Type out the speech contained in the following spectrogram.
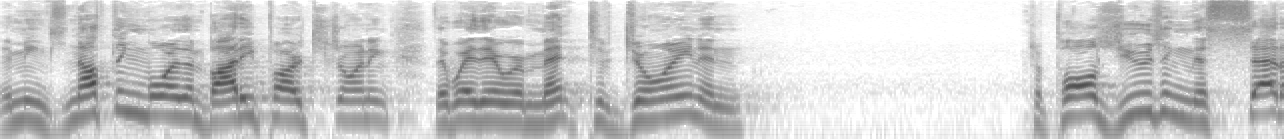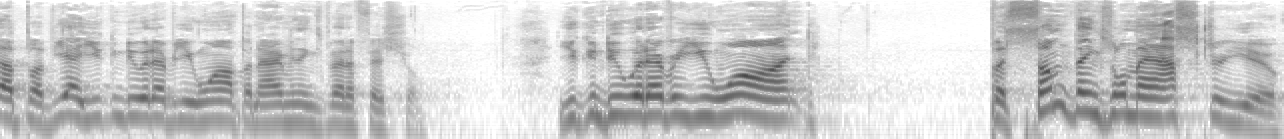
It means nothing more than body parts joining the way they were meant to join. And so Paul's using this setup of, yeah, you can do whatever you want, but not everything's beneficial. You can do whatever you want, but some things will master you.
